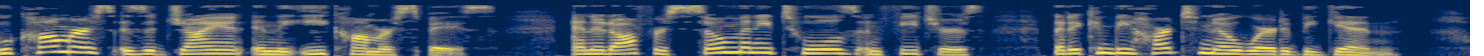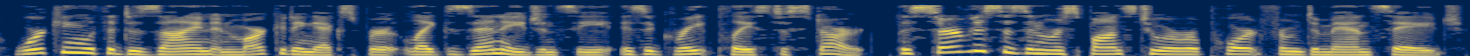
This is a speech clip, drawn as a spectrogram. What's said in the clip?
WooCommerce is a giant in the e-commerce space, and it offers so many tools and features that it can be hard to know where to begin. Working with a design and marketing expert like Zen Agency is a great place to start. The service is in response to a report from Demand Sage,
